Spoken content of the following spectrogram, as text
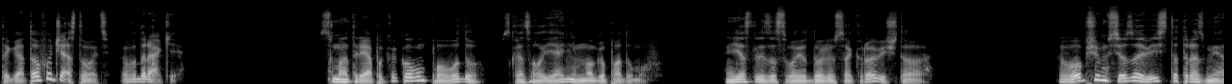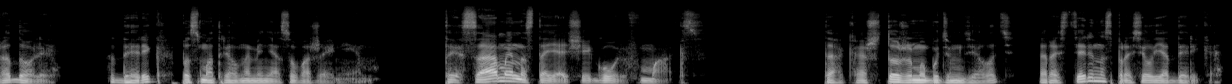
Ты готов участвовать в драке? Смотря по какому поводу, сказал я, немного подумав. Если за свою долю сокровищ, то... В общем, все зависит от размера доли. Дерек посмотрел на меня с уважением. Ты самый настоящий гульф, Макс. Так, а что же мы будем делать? Растерянно спросил я Дерека.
